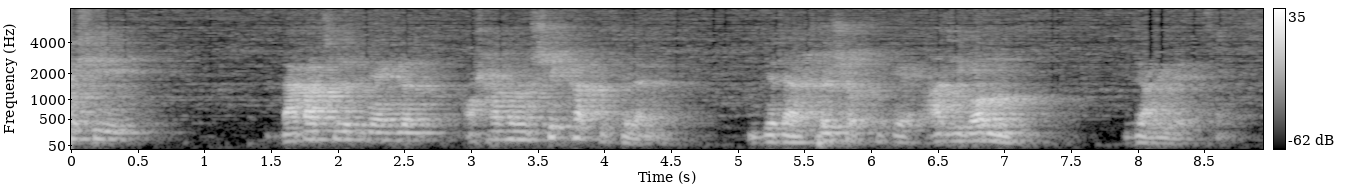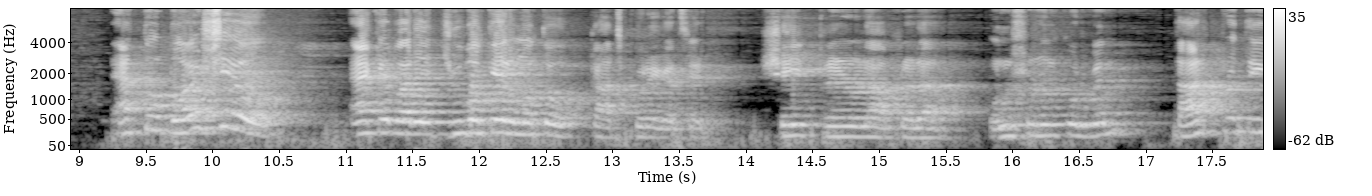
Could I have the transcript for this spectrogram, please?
বেশি ব্যাপার ছিল তিনি একজন অসাধারণ শিক্ষার্থী ছিলেন, যেটা শৈশব থেকে আজীবন জারি রেখেছেন এত বয়সেও একেবারে যুবকের মতো কাজ করে গেছে। সেই প্রেরণা আপনারা অনুসরণ করবেন। তার প্রতি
